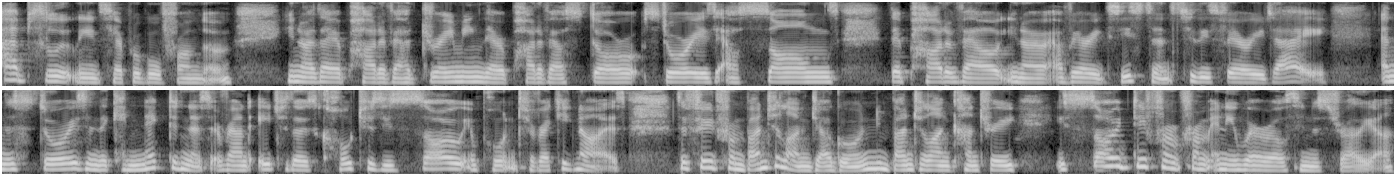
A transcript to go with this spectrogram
absolutely inseparable from them. You know, they are part of our dreaming, they're a part of our sto- stories, our songs, they're part of our, you know, our very existence to this very day and the stories and the connectedness around each of those cultures is so important to recognize. The food from Bundjalung Jagun in Bundjalung country is so different from anywhere else in Australia.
